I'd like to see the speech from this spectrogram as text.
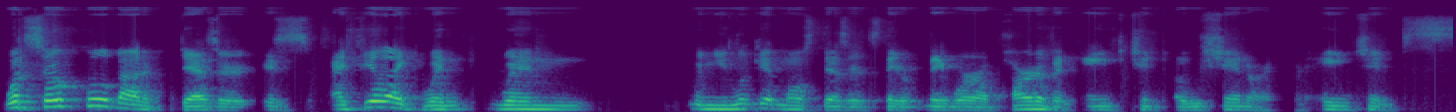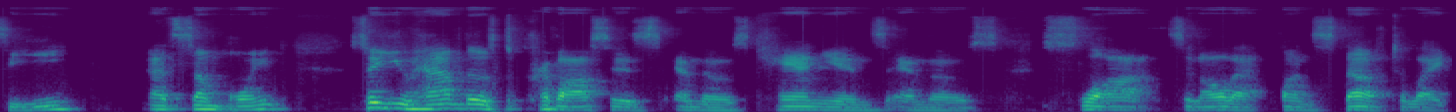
What's so cool about a desert is I feel like when when when you look at most deserts, they they were a part of an ancient ocean or an ancient sea at some point. So you have those crevasses and those canyons and those slots and all that fun stuff to like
